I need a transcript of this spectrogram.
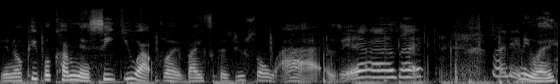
You know, people come and seek you out for advice because you're so wise. Yeah, but anyway,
